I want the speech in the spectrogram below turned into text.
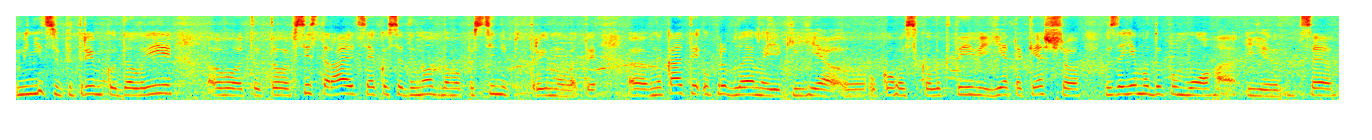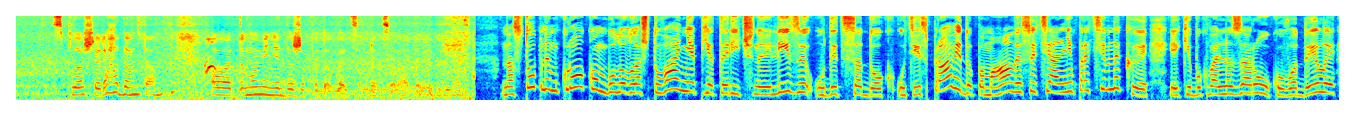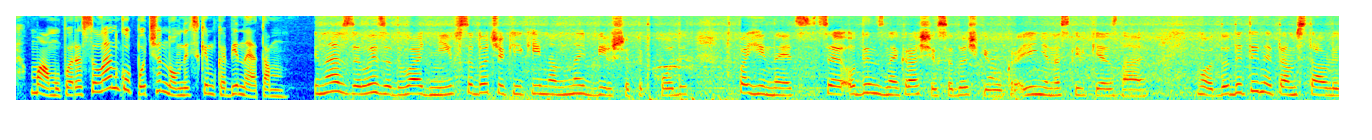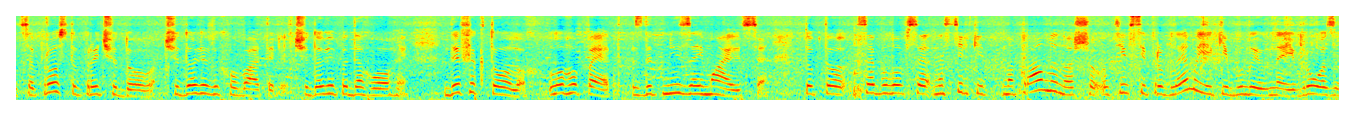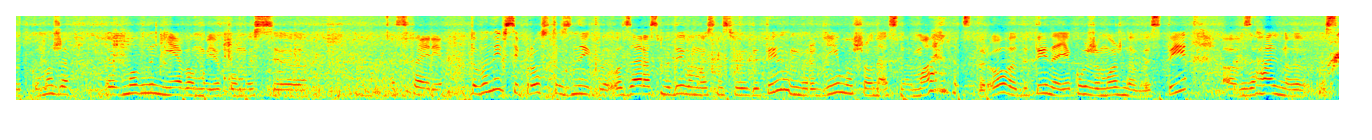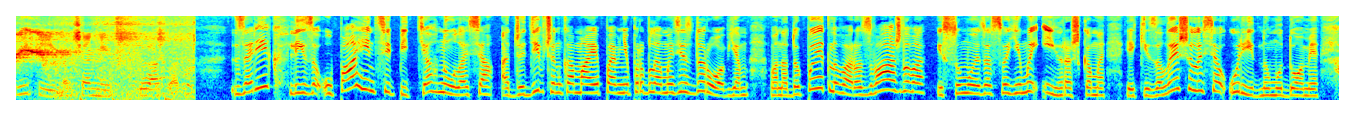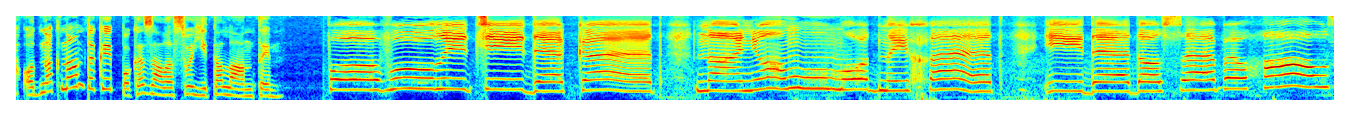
мені цю підтримку дали. От, то всі стараються якось один одного постійно підтримувати, е, вникати у проблеми, які є у когось в колективі. Є таке, що взаємодопомога, і це сплош і рядом там. От, тому мені дуже подобається працювати. Наступним кроком було влаштування п'ятирічної лізи у дитсадок. У цій справі допомагали соціальні працівники, які буквально за руку водили маму переселенку по чиновницьким кабінетам. І нас взяли за два дні в садочок, який нам найбільше підходить, в Пагінець. Це один з найкращих садочків в Україні, наскільки я знаю. От, до дитини там ставляться просто причудово. Чудові вихователі, чудові педагоги, дефектолог, логопед з дітьми займаються. Тобто це було все настільки направлено, що оті всі проблеми, які були в неї в розвитку, може в мовленнєвому якомусь. е, сфері, то вони всі просто зникли. От зараз ми дивимося на свою дитину, ми радіємо, що у нас нормальна, здорова дитина, яку вже можна ввести а, в загальноосвітній навчальний заклад. За рік Ліза у пагінці підтягнулася, адже дівчинка має певні проблеми зі здоров'ям. Вона допитлива, розважлива і сумує за своїми іграшками, які залишилися у рідному домі. Однак нам таки показала свої таланти. По вулиці йде кет, на ньому модний хет, іде до себе в хаус,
